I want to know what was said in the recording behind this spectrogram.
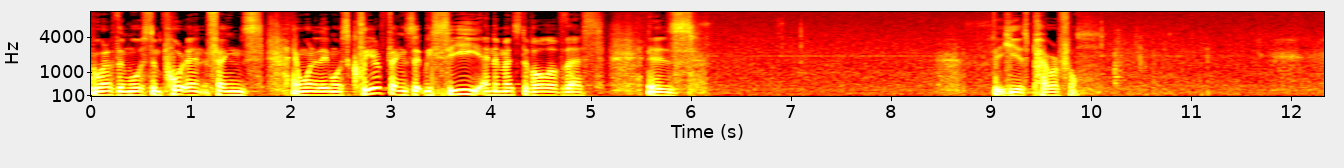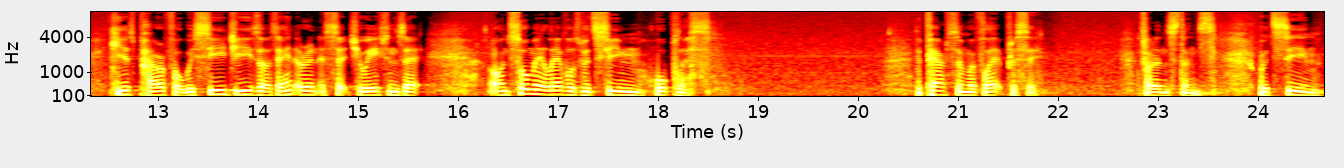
But one of the most important things and one of the most clear things that we see in the midst of all of this is that he is powerful. He is powerful. We see Jesus enter into situations that, on so many levels, would seem hopeless. The person with leprosy, for instance, would seem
